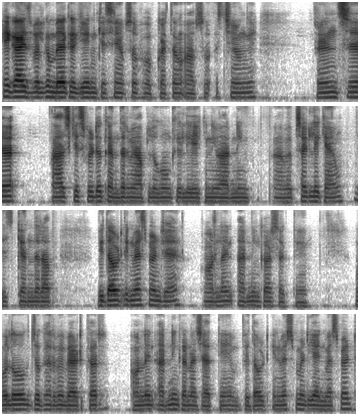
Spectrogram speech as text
Hey guys welcome back again कैसे हैं आप सब? होप करता हूँ आप सब अच्छे होंगे। फ्रेंड्स आज के इस वीडियो के अंदर मैं आप लोगों के लिए एक न्यू अर्निंग वेबसाइट लेके आया हूँ, जिसके अंदर आप विदाउट इन्वेस्टमेंट जो है ऑनलाइन अर्निंग कर सकते हैं। वो लोग जो घर में बैठकर ऑनलाइन अर्निंग करना चाहते हैं विदाउट इन्वेस्टमेंट या इन्वेस्टमेंट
